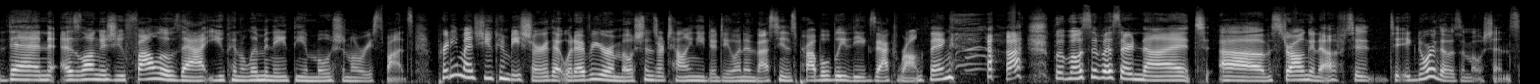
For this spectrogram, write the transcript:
then as long as you follow that, you can eliminate the emotional response. Pretty much, you can be sure that whatever your emotions are telling you to do in investing is probably the exact wrong thing. but most of us are not um, strong enough to, to ignore those emotions.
